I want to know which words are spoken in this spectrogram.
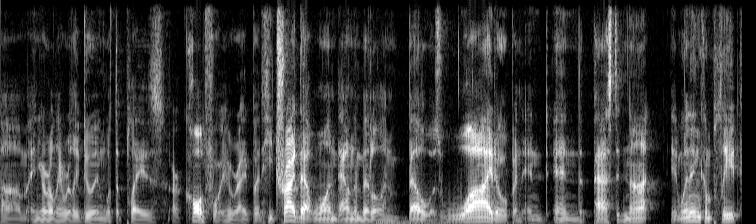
um, and you're only really doing what the plays are called for you, right? But he tried that one down the middle, and Bell was wide open, and and the pass did not. It went incomplete. It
